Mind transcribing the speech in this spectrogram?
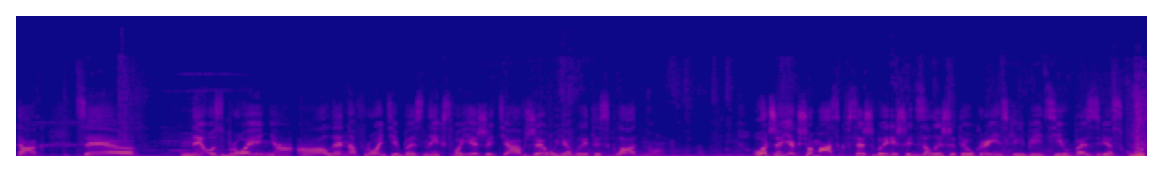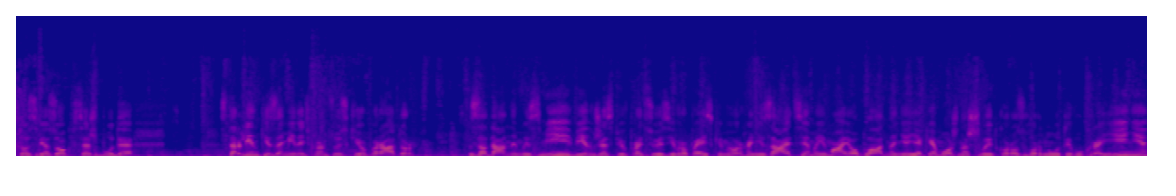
так, це не озброєння, але на фронті без них своє життя вже уявити складно. Отже, якщо Маск все ж вирішить залишити українських бійців без зв'язку, то зв'язок все ж буде. Старлінки замінить французький оператор. За даними ЗМІ, він вже співпрацює з європейськими організаціями і має обладнання, яке можна швидко розгорнути в Україні.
